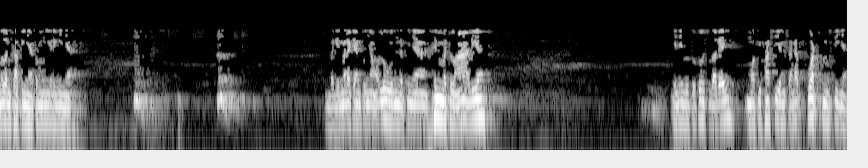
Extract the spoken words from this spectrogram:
melengkapinya atau mengiringinya. Bagi mereka yang punya ulum dan punya himmatul aliyah ini betul-betul sebagai motivasi yang sangat kuat semestinya.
